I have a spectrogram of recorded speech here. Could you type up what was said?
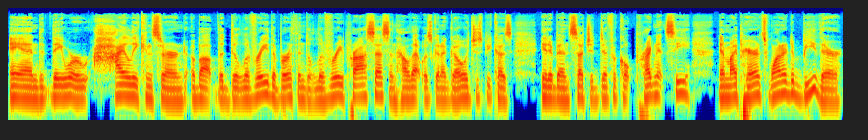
And they were highly concerned about the delivery, the birth and delivery process, and how that was going to go, just because it had been such a difficult pregnancy. And my parents wanted to be there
